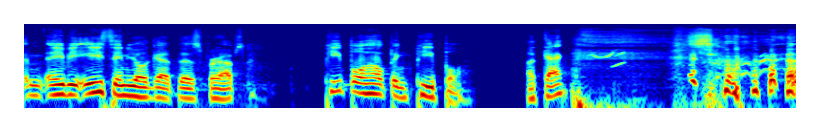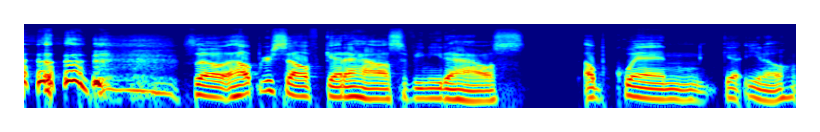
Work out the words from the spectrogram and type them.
eh, maybe Ethan, you'll get this perhaps. People helping people. Okay. so, so help yourself get a house if you need a house. Help Quinn get you know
